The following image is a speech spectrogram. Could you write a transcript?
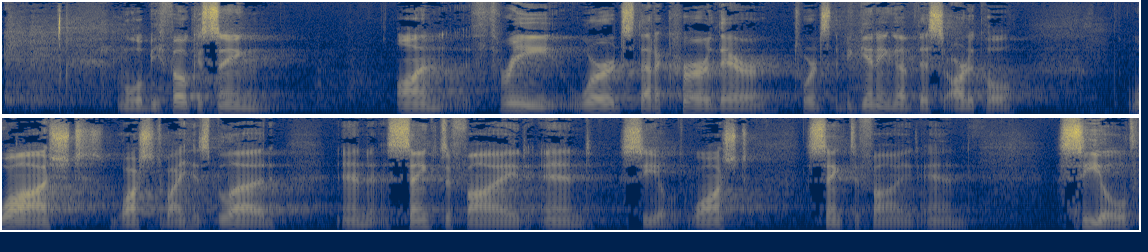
And we'll be focusing on three words that occur there towards the beginning of this article washed, washed by his blood and sanctified and sealed. Washed, sanctified, and sealed.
